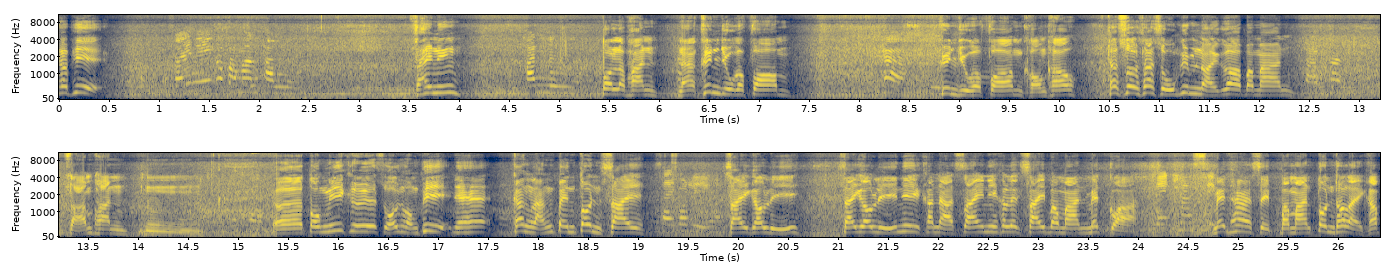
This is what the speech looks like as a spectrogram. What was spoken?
ครับพี่ ไซส์นี้ก็ประมาณพันหนึ่งไซส์หนึงพันหนึ่งต้นละพันนะขึ้นอยู่กับฟอร์ม ค่ะขึ้นอยู่กับฟอร์มของเขา ถ้าสูถ้าสูงขึ้นหน่อยก็ประมาณ สามพัน3,000อืมเอ่อตรงนี้คือสวนของพี่เนี่ยฮะ ข้างหลังเป็นต้นไทรไซส์เกาหลีค่ะไทรเกาหลี ไทรเกาหลีนี่ขนาดไซส์นี่เขาเรียกไซส์ประมาณเม็ดกว่า เมตรห้าสิบเม็ดห้าสิบประมาณต้นเท่าไหร่ครับ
